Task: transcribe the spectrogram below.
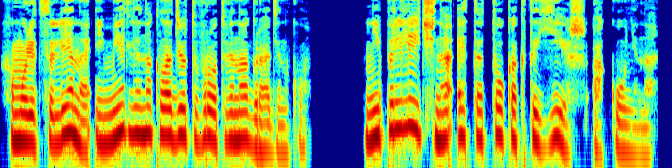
Хмурится Лена и медленно кладет в рот виноградинку. Неприлично это то, как ты ешь, Акунина.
